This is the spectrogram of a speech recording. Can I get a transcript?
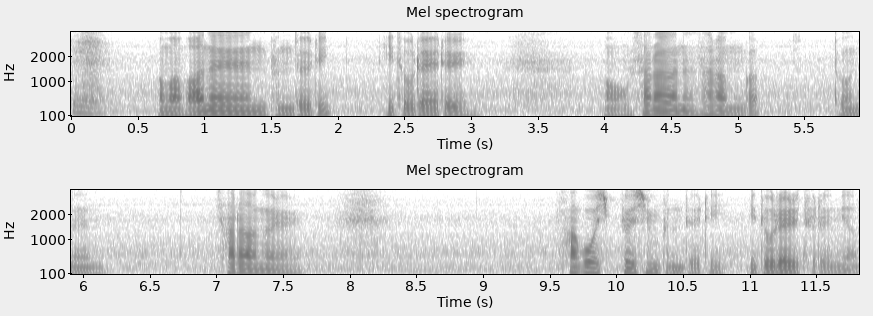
네. 아마 많은 분들이 이 노래를 어, 사랑하는 사람과 또는 사랑을 하고 싶으신 분들이 이 노래를 들으면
